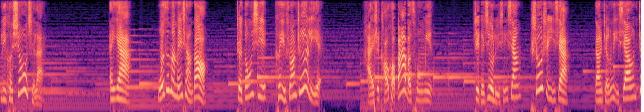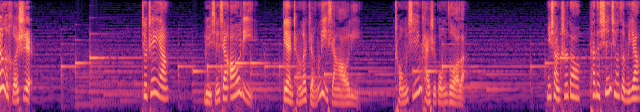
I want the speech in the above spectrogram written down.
立刻笑起来。哎呀，我怎么没想到，这东西可以装这里？还是考考爸爸聪明，这个旧旅行箱收拾一下，当整理箱正合适。就这样，旅行箱奥利。变成了整理箱奥利，重新开始工作了。你想知道他的心情怎么样？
